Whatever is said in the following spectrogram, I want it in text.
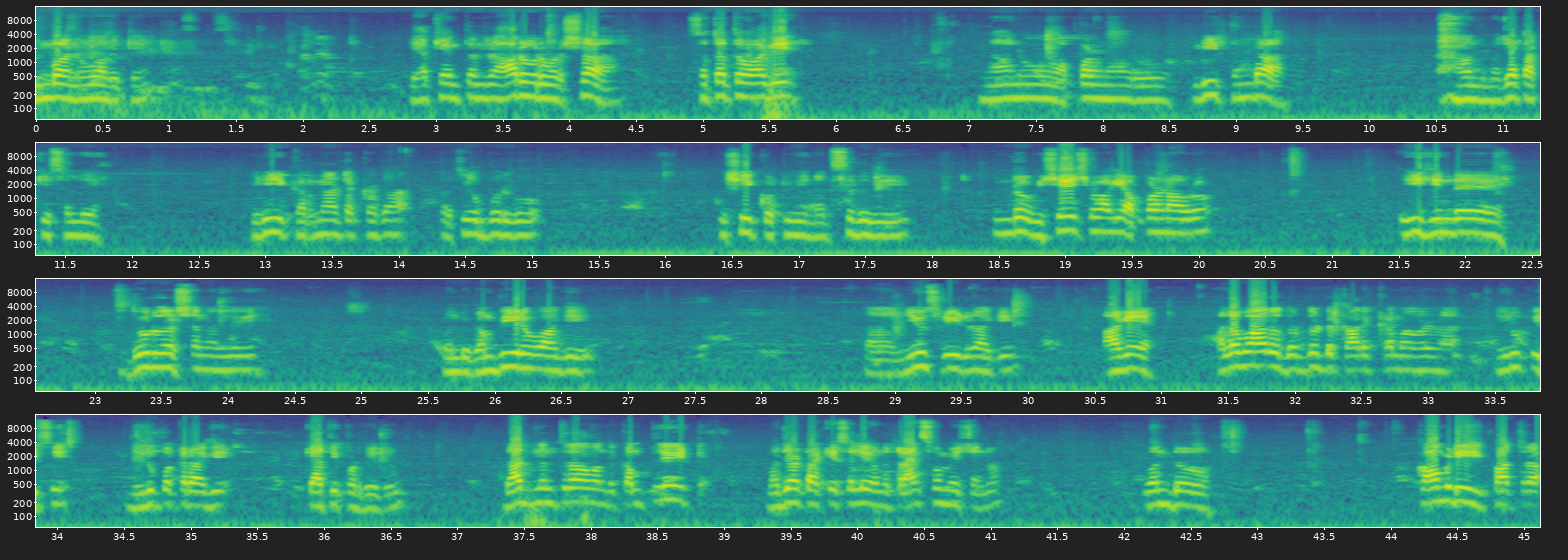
ತುಂಬ ನೋವಾಗುತ್ತೆ. ಯಾಕೆ ಅಂತಂದರೆ ಆರೂವರೆ ವರ್ಷ ಸತತವಾಗಿ ನಾನು ಅಪ್ಪಣ್ಣ ಅವರು ಇಡೀ ತಂಡ ಒಂದು ಮಜಾ ಟಾಕೀಸಲ್ಲಿ ಇಡೀ ಕರ್ನಾಟಕದ ಪ್ರತಿಯೊಬ್ಬರಿಗೂ ಖುಷಿ ಕೊಟ್ವಿ, ನಗಿಸಿದ್ವಿ. ಒಂದು ವಿಶೇಷವಾಗಿ ಅಪ್ಪಣ್ಣ ಅವರು ಈ ಹಿಂದೆ ದೂರದರ್ಶನಲ್ಲಿ ಒಂದು ಗಂಭೀರವಾಗಿ ನ್ಯೂಸ್ ರೀಡರ್ ಆಗಿ ಹಾಗೆ ಹಲವಾರು ದೊಡ್ಡ ದೊಡ್ಡ ಕಾರ್ಯಕ್ರಮಗಳನ್ನ ನಿರೂಪಿಸಿ, ನಿರೂಪಕರಾಗಿ ಖ್ಯಾತಿ ಪಡೆದಿದ್ರು. ಅದಾದ ನಂತರ ಒಂದು ಕಂಪ್ಲೀಟ್ ಮಜಾ ಟಾಕೀಸಲ್ಲಿ ಒಂದು ಟ್ರಾನ್ಸ್ಫಾರ್ಮೇಷನ್ನು ಒಂದು ಕಾಮಿಡಿ ಪಾತ್ರ,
